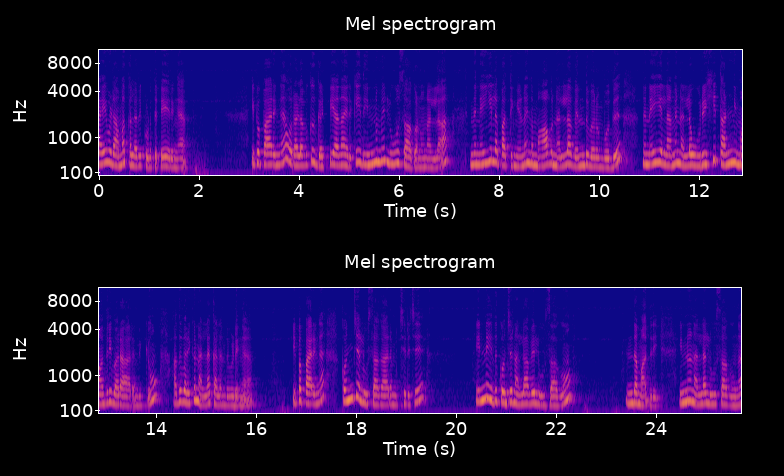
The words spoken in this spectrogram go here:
கைவிடாமல் கிளறி கொடுத்துட்டே இருங்க. இப்போ பாருங்கள் ஓரளவுக்கு கட்டியாக தான் இருக்குது இது இன்னுமே லூஸ் ஆகணும் நல்லா. இந்த நெய்யில் பார்த்தீங்கன்னா இந்த மாவு நல்லா வெந்து வரும்போது இந்த நெய் எல்லாமே நல்லா உருகி தண்ணி மாதிரி வர ஆரம்பிக்கும். அது வரைக்கும் நல்லா கலந்து விடுங்க. இப்போ பாருங்கள் கொஞ்சம் லூஸ் ஆக ஆரம்பிச்சிருச்சு. இன்னும் இது கொஞ்சம் நல்லாவே லூஸ் ஆகும் இந்த மாதிரி. இன்னும் நல்லா லூஸ் ஆகுங்க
